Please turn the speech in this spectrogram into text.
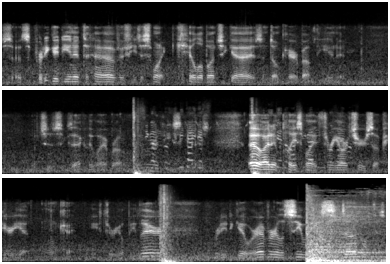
So it's a pretty good unit to have if you just want to kill a bunch of guys and don't care about the unit. Which is exactly why I brought them. Oh, I didn't place my three archers up here yet. Okay, you three will be there. Ready to go wherever. Let's see what he's done with his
